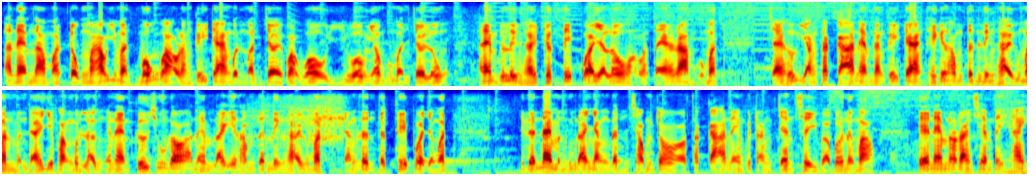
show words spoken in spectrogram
anh em nào mà trùng máu với mình muốn vào đăng ký trang bên mình chơi vào vô vô nhóm của mình chơi luôn anh em cứ liên hệ trực tiếp qua zalo hoặc là telegram của mình sẽ hướng dẫn tất cả anh em đăng ký trang. Thì cái thông tin liên hệ của mình mình để dưới phần bình luận. Anh em cứ xuống đó, anh em lấy cái thông tin liên hệ của mình, nhắn tin trực tiếp qua cho mình. Thì đến đây mình cũng đã nhận định xong cho tất cả anh em cái trận Chelsea và Bournemouth thì anh em nào đang xem thấy hay,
